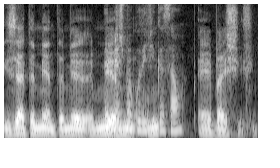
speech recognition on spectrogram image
exatamente a, me a, mesma, a mesma codificação é baixíssima.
